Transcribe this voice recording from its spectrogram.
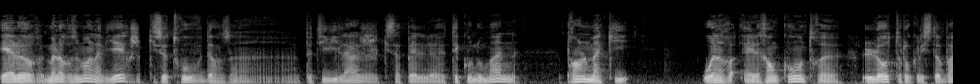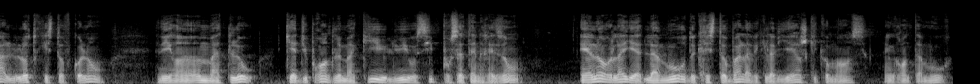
Et alors, malheureusement, la Vierge, qui se trouve dans un petit village qui s'appelle Tekunuman, prend le maquis, où elle, rencontre l'autre Cristobal, l'autre Christophe Colomb, c'est-à-dire un, matelot, qui a dû prendre le maquis, lui aussi, pour certaines raisons. Et alors là, il y a l'amour de Cristobal avec la Vierge qui commence, un grand amour.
